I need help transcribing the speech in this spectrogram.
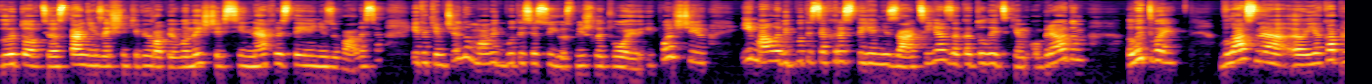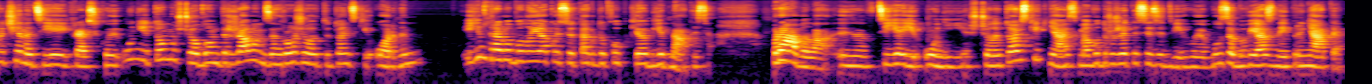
Литовці, останні язичники в Європі, вони ще всі не християнізувалися, і таким чином мав відбутися союз між Литвою і Польщею і мала відбутися християнізація за католицьким обрядом Литви. Власне, е, яка причина цієї Кревської унії? Тому що обом державам загрожував Тевтонський орден, і їм треба було якось отак докупки об'єднатися. Правила е, цієї унії, що литовський князь мав одружитися з Едвігою, був зобов'язаний прийняти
